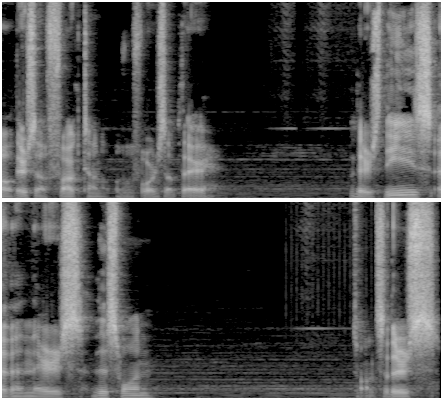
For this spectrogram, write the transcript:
Oh, there's a fuck ton of level fours up there. There's these, and then there's this one. This one. So there's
